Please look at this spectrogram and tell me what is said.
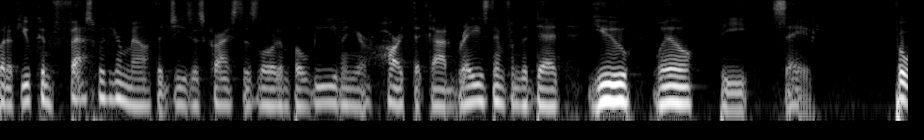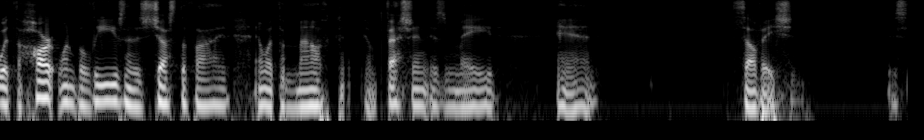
But if you confess with your mouth that Jesus Christ is Lord and believe in your heart that God raised him from the dead, you will be saved. For with the heart one believes and is justified, and with the mouth confession is made, and salvation is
